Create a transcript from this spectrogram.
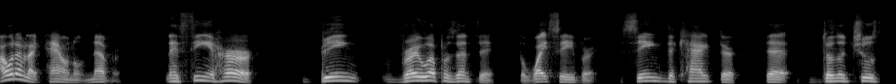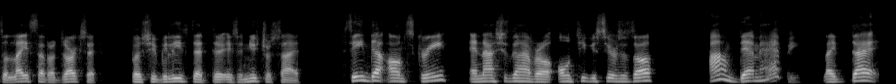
I would have like hell no, never. And seeing her being very well presented, the white saber, seeing the character that doesn't choose the light side or dark side, but she believes that there is a neutral side. Seeing that on screen, and now she's gonna have her own TV series as well. I'm damn happy. Like that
